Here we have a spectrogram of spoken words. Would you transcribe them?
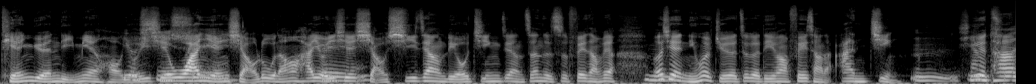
田园里面哈有一些蜿蜒小路，然后还有一些小溪这样流经，这样真的是非常非常，而且你会觉得这个地方非常的安静，嗯，因为它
